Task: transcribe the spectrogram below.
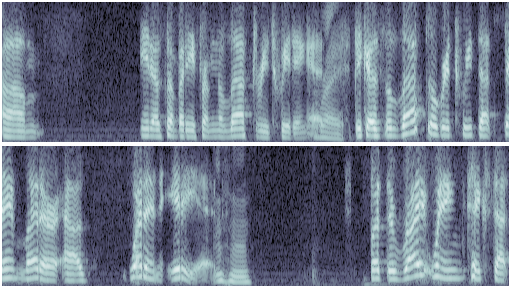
um, you know, somebody from the left retweeting it. Right. Because the left will retweet that same letter as "What an idiot." Mm-hmm. But the right wing takes that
